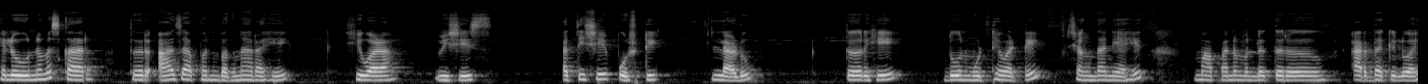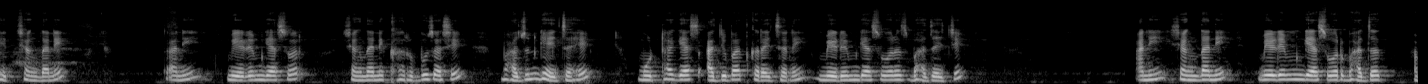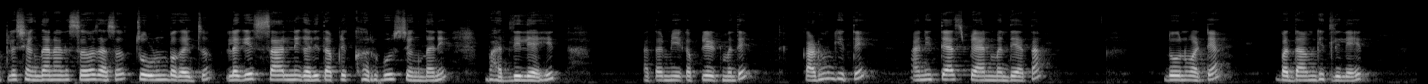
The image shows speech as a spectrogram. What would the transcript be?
Hello नमस्कार. तर आज आपण बघणार आहे हिवाळा विशेष अतिशय पौष्टिक लाडू. तर हे दोन मोठे वाटे शेंगदाणे आहेत. मापानं म्हणलं तर अर्धा किलो आहेत शेंगदाणे. आणि मिडियम गॅसवर शेंगदाणे खरबूज असे भाजून घ्यायचं आहे. मोठा गॅस अजिबात करायचा नाही. मिडियम गॅसवरच भाजायचे. आणि शेंगदाणे मिडियम गॅसवर भाजत आपल्या शेंगदाण्याला सहज असं चोळून बघायचं. लगेच साल निघाली तर आपले खरबूज शेंगदाणे भाजलेले आहेत. आता मी एका प्लेटमध्ये काढून घेते आणि त्याच पॅनमध्ये आता दोन वाट्या बदाम घेतलेले आहेत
